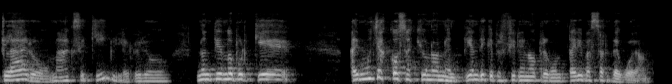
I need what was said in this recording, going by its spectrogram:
claro, más asequible, pero no entiendo por qué. Hay muchas cosas que uno no entiende y que prefiere no preguntar y pasar de hueón.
